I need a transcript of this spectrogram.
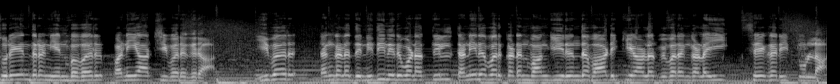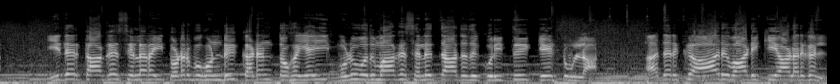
சுரேந்திரன் என்பவர் பணியாற்றி வருகிறார். இவர் தங்களது நிதி நிறுவனத்தில் தனிநபர் கடன் வாங்கியிருந்த வாடிக்கையாளர் விவரங்களை சேகரித்துள்ளார். இதற்காக சிலரை தொடர்பு கொண்டு கடன் தொகையை முழுவதுமாக செலுத்தாதது குறித்து கேட்டுள்ளார். அதற்கு ஆறு வாடிக்கையாளர்கள்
